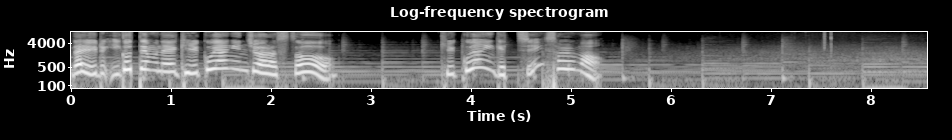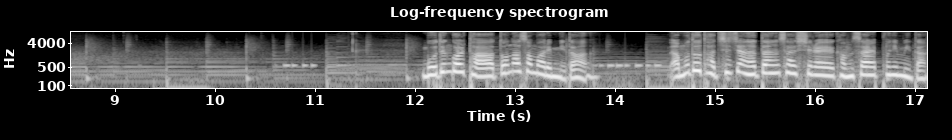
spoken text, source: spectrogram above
나 이, 이것 때문에 길고양이인 줄 알았어. 길고양이겠지? 설마. 모든 걸 다 떠나서 말입니다. 아무도 다치지 않았다는 사실에 감사할 뿐입니다.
